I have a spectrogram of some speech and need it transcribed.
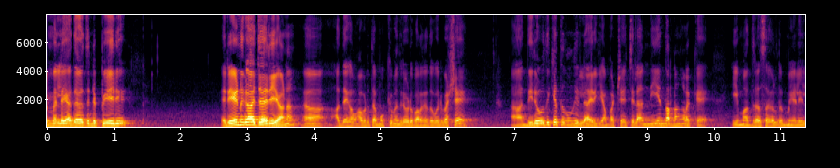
എം എൽ എ. അദ്ദേഹത്തിന്റെ പേര് രേണുകാചാര്യയാണ് അദ്ദേഹം അവിടുത്തെ മുഖ്യമന്ത്രിയോട് പറഞ്ഞത്. ഒരുപക്ഷെ നിരോധിക്കത്തൊന്നുമില്ലായിരിക്കാം പക്ഷേ ചില നിയന്ത്രണങ്ങളൊക്കെ ഈ മദ്രസകളുടെ മേളിൽ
